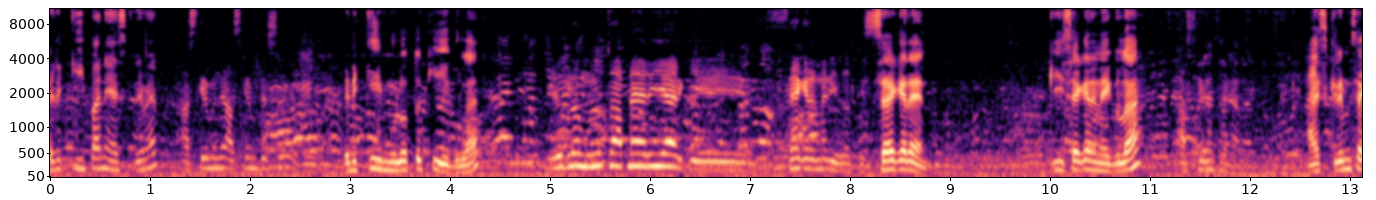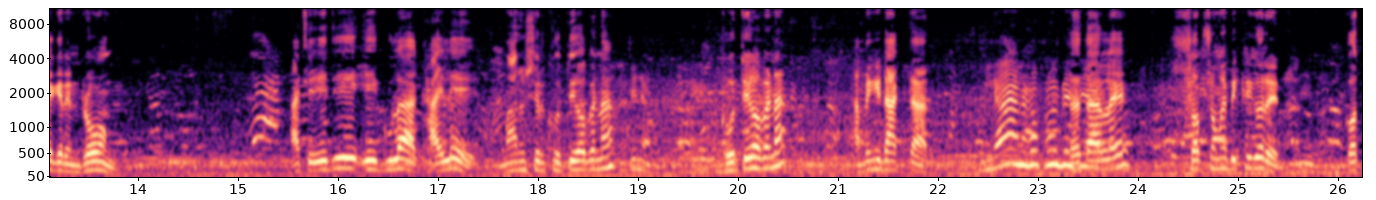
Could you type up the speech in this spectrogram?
এটা কি পানি আইসক্রিমের আইসক্রিম মানে আইসক্রিম এটা কি মূলত কি এগুলা? এগুলো মূলত আপনার ইয়ে আর কি ইয়ে কি এগুলা? আইসক্রিম রং। আচ্ছা এই যে এগুলা খাইলে মানুষের ক্ষতি হবে না? জি না। ক্ষতি হবে না। আপনি কি ডাক্তার? না না সবসময় তাহলে সব সময় বিক্রি করেন? কত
